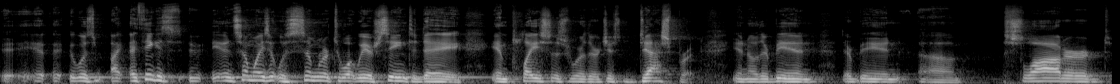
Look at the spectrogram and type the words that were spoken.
it, was I, I think it's, in some ways it was similar to what we are seeing today in places where they're just desperate. You know, they're being, they're being uh, slaughtered,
